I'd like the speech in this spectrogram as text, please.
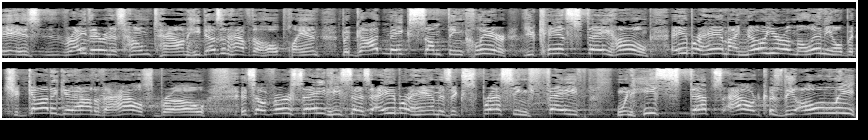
is right there in his hometown. He doesn't have the whole plan, but God makes something clear. You can't stay home. Abraham, I know you're a millennial, but you got to get out of the house, bro. And so, verse 8, he says, Abraham is expressing faith when he steps out because the only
